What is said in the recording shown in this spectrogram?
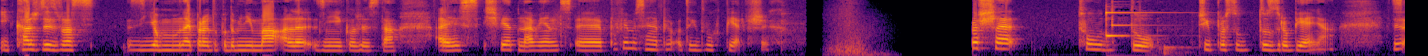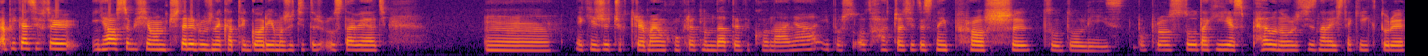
I każdy z Was ją najprawdopodobniej ma, ale z niej nie korzysta. A jest świetna, więc yy, powiemy sobie najpierw o tych dwóch pierwszych. Proszę to do, czyli po prostu do zrobienia. To jest aplikacja, w której ja osobiście mam cztery różne kategorie. Możecie też ustawiać mm, jakieś rzeczy, które mają konkretną datę wykonania i po prostu odhaczacie. To jest najprostszy to-do list. Po prostu takich jest pełno. Możecie znaleźć taki, który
